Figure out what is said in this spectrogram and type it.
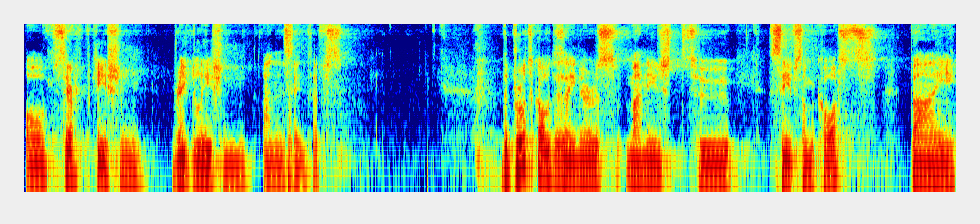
of certification, regulation, and incentives. The protocol designers managed to save some costs by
